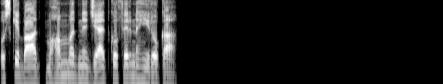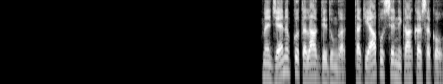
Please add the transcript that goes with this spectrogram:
उसके बाद मोहम्मद ने जैद को फिर नहीं रोका। मैं जैनब को तलाक दे दूँगा ताकि आप उससे निकाह कर सको।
